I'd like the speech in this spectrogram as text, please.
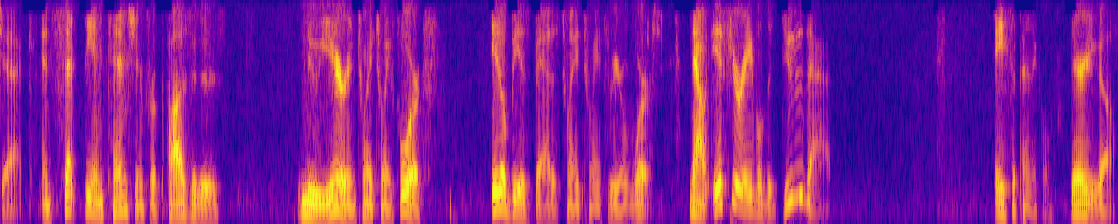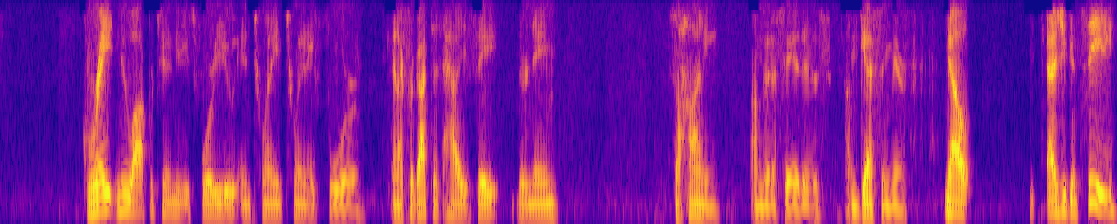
check and set the intention for a positive new year in 2024, it'll be as bad as 2023 or worse. Now, if you're able to do that, Ace of Pentacles, there you go. Great new opportunities for you in 2024. And I forgot to how you say their name. Sahani, I'm going to say it is. I'm guessing there. Now, as you can see,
